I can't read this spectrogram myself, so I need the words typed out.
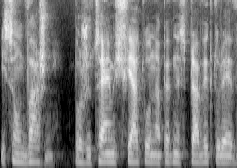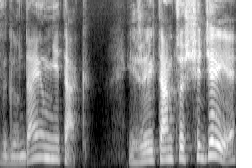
I są ważni, bo rzucają światło na pewne sprawy, które wyglądają nie tak. Jeżeli tam coś się dzieje,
